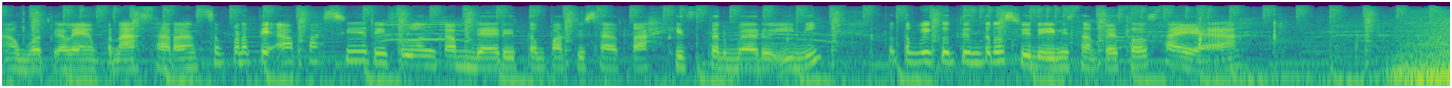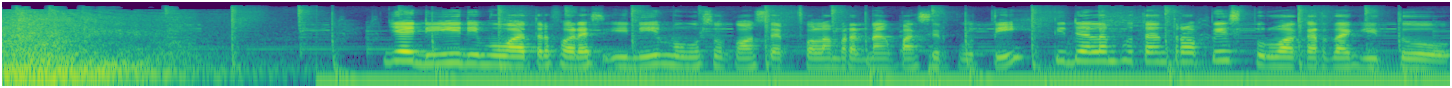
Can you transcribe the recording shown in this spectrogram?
Nah buat kalian yang penasaran seperti apa sih review lengkap dari tempat wisata hits terbaru ini, tetap ikutin terus video ini sampai selesai ya. Jadi, di Water Forest ini mengusung konsep kolam renang pasir putih di dalam hutan tropis Purwakarta gitu.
